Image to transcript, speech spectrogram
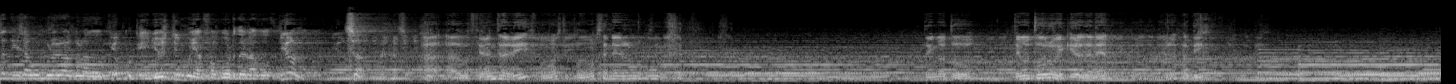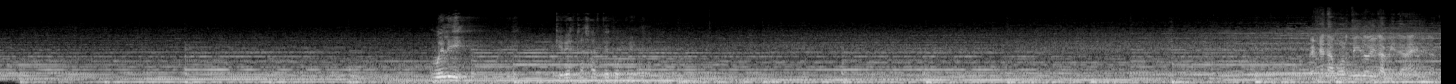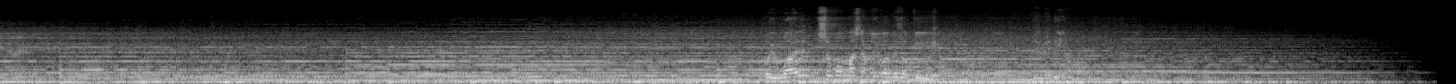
¿Tienes algún problema con la adopción? Porque yo estoy muy a favor de la adopción. A- adopción entre gays, podemos, podemos tener un, un- Tengo todo. Tengo todo lo que quiero tener. Menos a ti. Willy, ¿quieres casarte conmigo? Vegeta, por ti doy la vida, ¿eh? O igual somos más amigos de lo que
